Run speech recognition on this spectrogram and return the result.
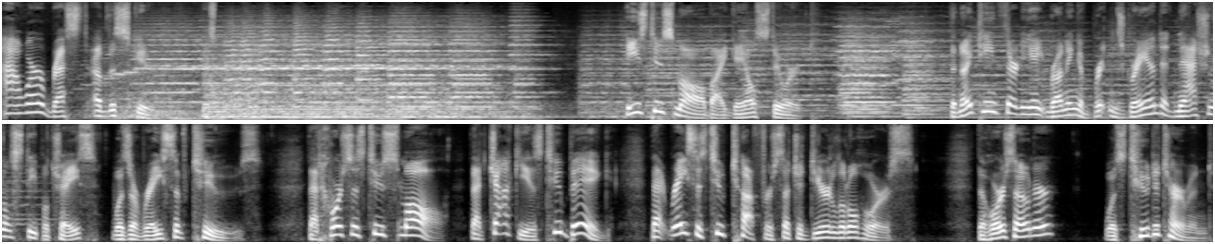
our rest of the scoop. He's Too Small by Gail Stewart. The 1938 running of Britain's Grand National Steeplechase was a race of twos. That horse is too small. That jockey is too big. That race is too tough for such a dear little horse. The horse owner was too determined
